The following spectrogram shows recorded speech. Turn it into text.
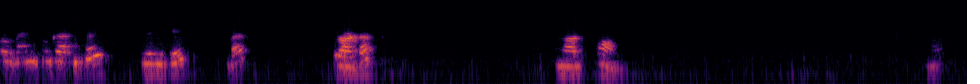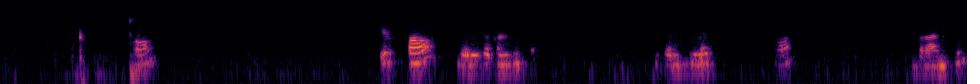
So when to cancel, will get but product not found. Found. If found, there is a condition. You can select on branching.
